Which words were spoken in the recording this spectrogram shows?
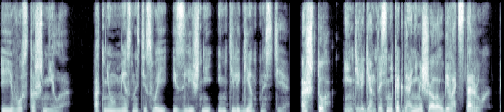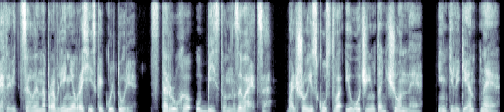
И его стошнило от неуместности своей излишней интеллигентности. «А что? Интеллигентность никогда не мешала убивать старух. Это ведь целое направление в российской культуре. Старуха убийством называется. Большое искусство и очень утонченное, интеллигентное.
